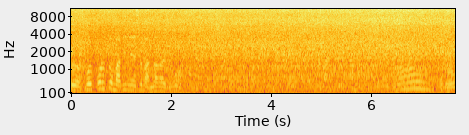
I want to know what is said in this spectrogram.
그 볼- 포르토 마리네에서 만나가지고 아, 너무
